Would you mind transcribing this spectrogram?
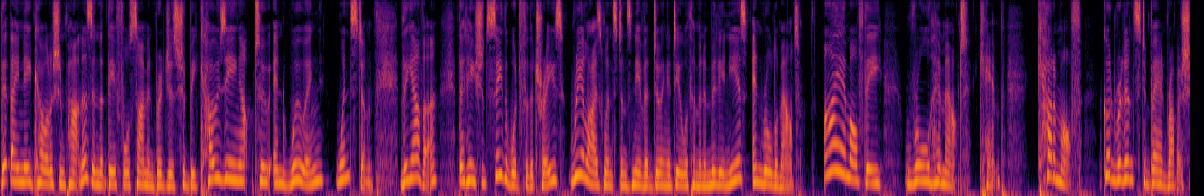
that they need coalition partners and that therefore Simon Bridges should be cozying up to and wooing Winston. The other, that he should see the wood for the trees, realise Winston's never doing a deal with him in a million years, and rule him out. I am of the rule him out camp. Cut him off. Good riddance to bad rubbish.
